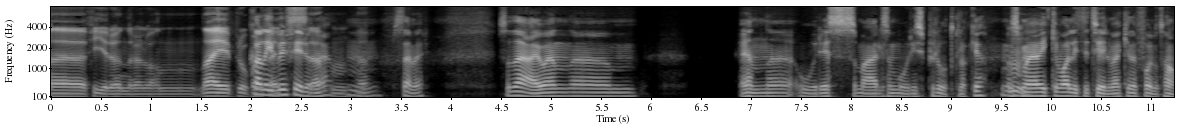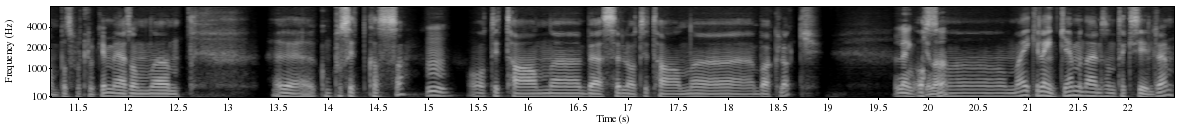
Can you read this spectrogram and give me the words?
eh, 400 eller hva Nei, Propart Kaliber 400. Ja. Mm, ja. Mm, stemmer. Så det er jo en en uh, Oris som er liksom Oris pilotklokke, men som Mm. jeg ikke var litt i tvil om jeg kunne få lov til å ha med på sportklokke, med sånn um, uh, komposittkasse Mm. og titan uh, bezel og titan uh, baklokk. Så Lenkene? Nei, ikke lenke, men det er en sånn tekstilrem.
